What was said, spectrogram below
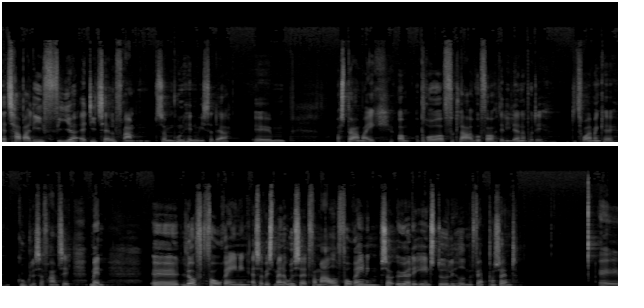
jeg tager bare lige fire af de tal frem, som hun henviser der, øh, og spørger mig ikke om at prøve at forklare, hvorfor det lige lander på det det tror jeg, man kan google sig frem til. Men øh, luftforurening, altså hvis man er udsat for meget forurening, så øger det ens dødelighed med 5%. Øh,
